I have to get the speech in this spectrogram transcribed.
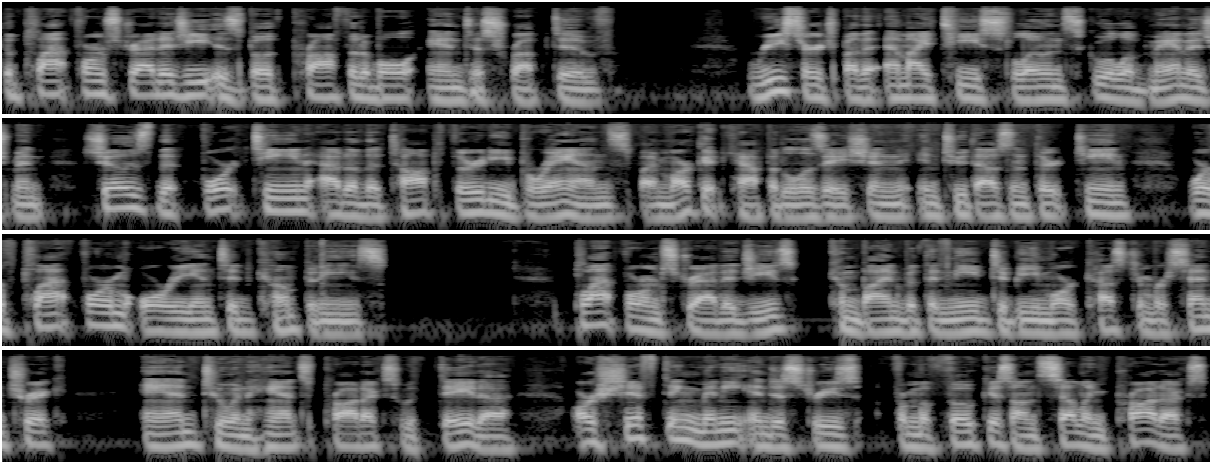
the platform strategy is both profitable and disruptive. Research by the MIT Sloan School of Management shows that 14 out of the top 30 brands by market capitalization in 2013 were platform oriented companies. Platform strategies, combined with the need to be more customer centric and to enhance products with data, are shifting many industries from a focus on selling products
